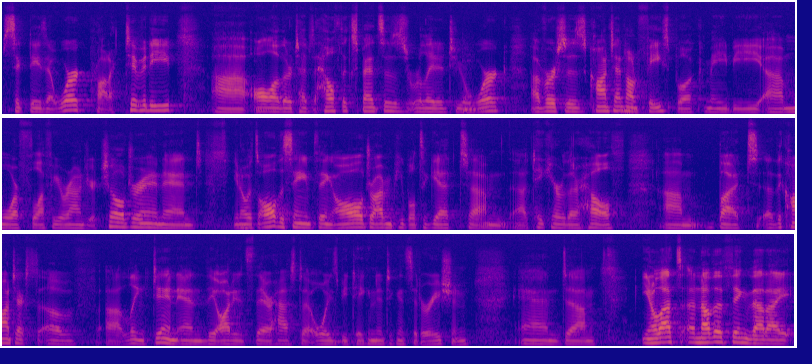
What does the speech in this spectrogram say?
sick days at work, productivity, uh, all other types of health expenses related to your work, uh, versus content on Facebook maybe uh, more fluffy around your children, and you know it's all the same thing, all driving people to get um, uh, take care of their health. Um, but uh, the context of uh, LinkedIn and the audience there has to always be taken into consideration, and um, you know that's another thing that I.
